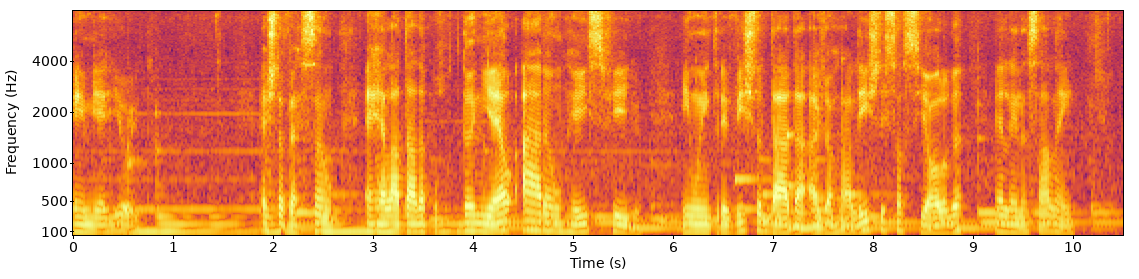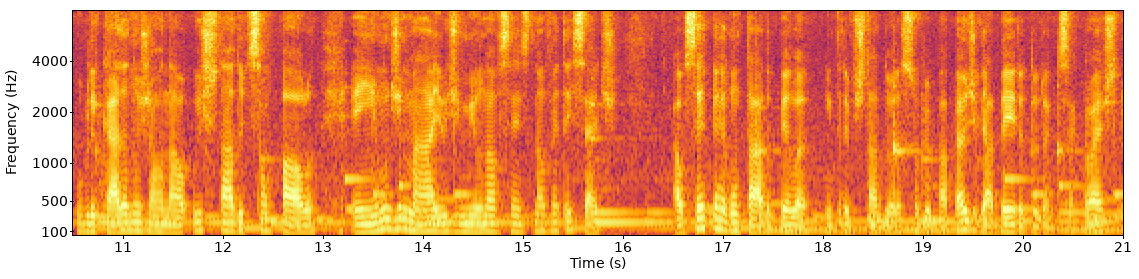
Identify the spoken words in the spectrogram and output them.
MR8. Esta versão é relatada por Daniel Arão Reis Filho, em uma entrevista dada à jornalista e socióloga Helena Salem, publicada no jornal O Estado de São Paulo em 1 de maio de 1997. Ao ser perguntado pela entrevistadora sobre o papel de Gabeira durante o sequestro,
